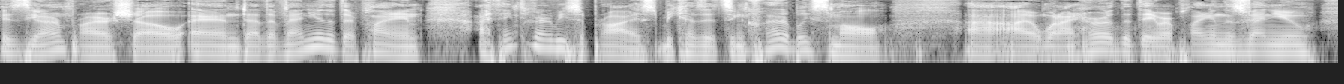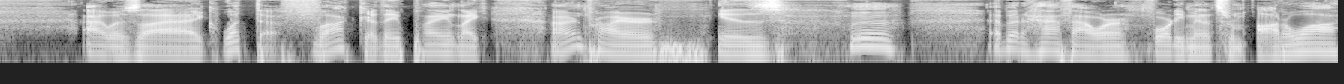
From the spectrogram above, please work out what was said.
is the Arnprior show, and uh, the venue that they're playing, I think they're going to be surprised because it's incredibly small. Uh, I, when I heard that they were playing this venue, I was like, "What the fuck are they playing?" Like, Arnprior is. Eh, about a half hour, 40 minutes from Ottawa.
